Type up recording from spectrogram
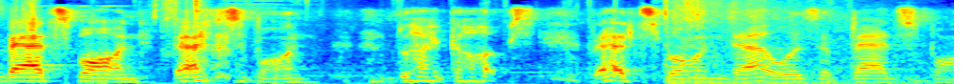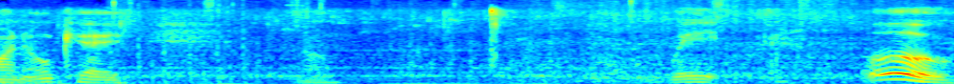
Bad spawn. Bad spawn. Black Ops. Bad spawn. That was a bad spawn. Okay. Wait. Ooh.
